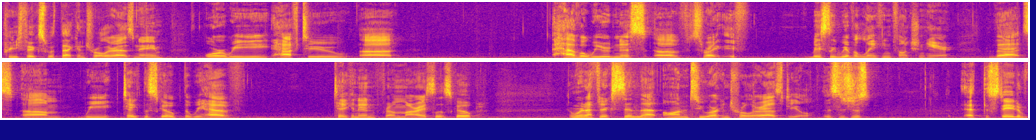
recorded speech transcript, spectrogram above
prefixed with that controller as name, or we have to uh, have a weirdness of, so right, if basically we have a linking function here that um, we take the scope that we have taken in from our isolate scope, and we're gonna have to extend that onto our controller as deal. This is just at the state of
